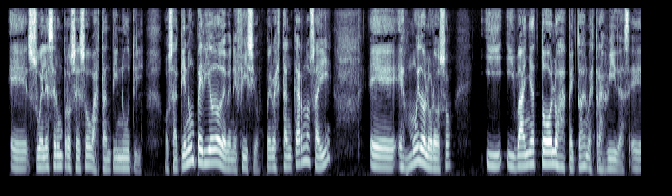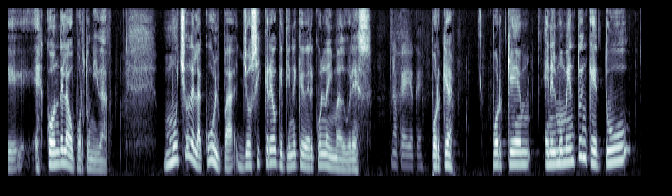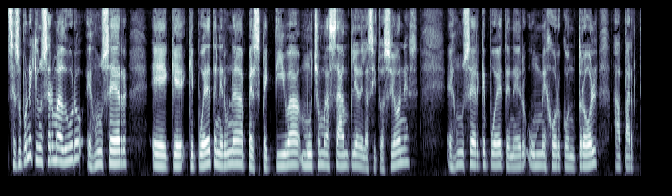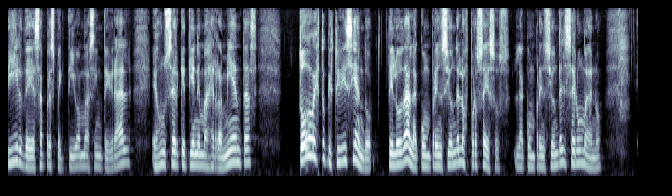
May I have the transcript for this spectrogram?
eh, suele ser un proceso bastante inútil. O sea, tiene un periodo de beneficio, pero estancarnos ahí eh, es muy doloroso y, y, baña todos los aspectos de nuestras vidas, esconde la oportunidad. Mucho de la culpa yo sí creo que tiene que ver con la inmadurez. Ok, ok. ¿Por qué? Porque mm, en el momento en que tú, se supone que un ser maduro es un ser eh, que, que, puede tener una perspectiva mucho más amplia de las situaciones, es un ser que puede tener un mejor control a partir de esa perspectiva más integral, es un ser que tiene más herramientas. Todo esto que estoy diciendo te lo da la comprensión de los procesos, la comprensión del ser humano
